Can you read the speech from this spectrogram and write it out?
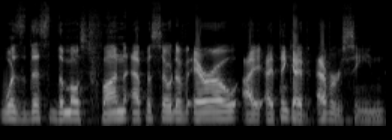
was this the most fun episode of Arrow I, I think I've ever seen,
